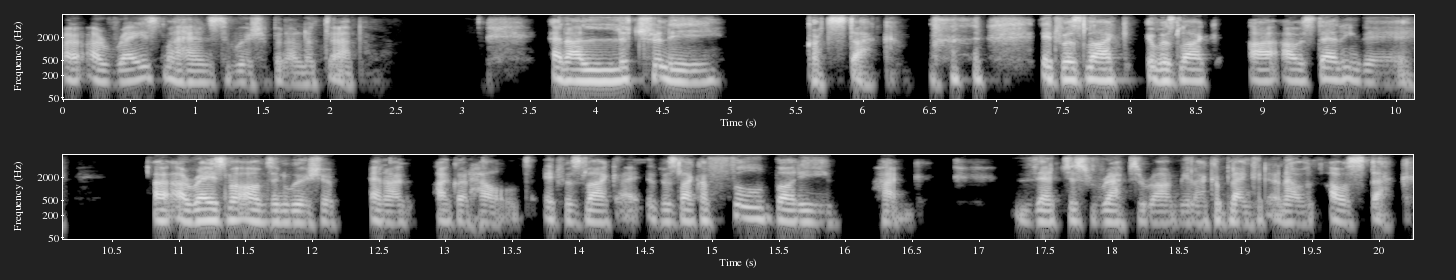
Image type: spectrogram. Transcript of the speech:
I, I raised my hands to worship and I looked up. And I literally got stuck it was like it was like I, I was standing there. I, I, raised my arms in worship, and I I got held. It was like it was like a full body hug that just wrapped around me like a blanket, and I was I was stuck.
